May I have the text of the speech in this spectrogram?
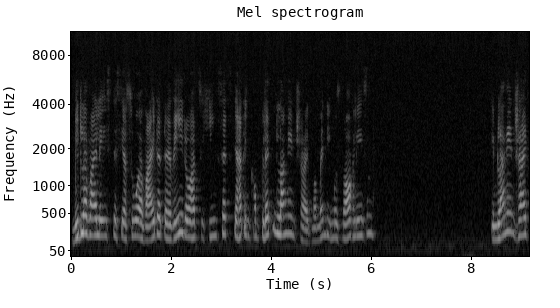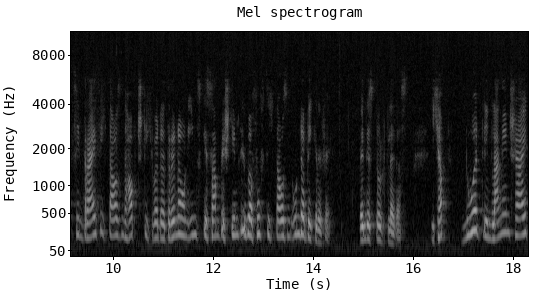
Mittlerweile ist es ja so erweitert, der Redo hat sich hingesetzt, der hat den kompletten Langentscheid. Moment, ich muss nachlesen. Im Langentscheid sind 30.000 Hauptstichwörter drin und insgesamt bestimmt über 50.000 Unterbegriffe, wenn du es durchblätterst. Ich habe nur den Langenscheid,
